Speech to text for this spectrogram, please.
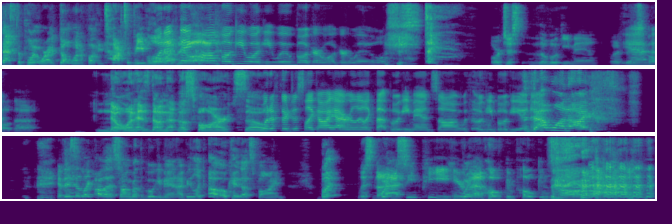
That's the point where I don't want to fucking talk to people. what Oh if my they God. call Boogie Woogie Woo Booger Wooger Woo? or just the boogeyman. What if they Yeah. just called that? no one has done that thus far. So What if they're just like, oh yeah, I really like that Boogeyman song with Oogie Boogie in it. that one I if they said like oh that song about the boogeyman I'd be like oh okay that's fine but Listen to When- ICP, hear when- that Hoke and Pokin' song.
